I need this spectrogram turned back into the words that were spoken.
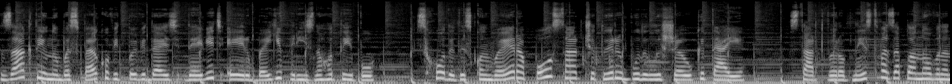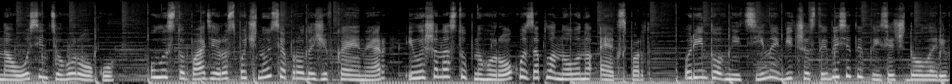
За активну безпеку відповідають 9 ейрбегів різного типу. Сходити з конвеєра Polestar 4 буде лише у Китаї. Старт виробництва заплановано на осінь цього року. У листопаді розпочнуться продажі в КНР, і лише наступного року заплановано експорт. Орієнтовні ціни від 60 тисяч доларів.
